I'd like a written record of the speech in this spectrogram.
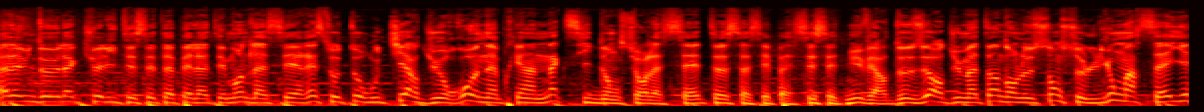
À la une de l'actualité, cet appel à témoins de la CRS autoroutière du Rhône après un accident sur la 7. Ça s'est passé cette nuit vers 2 heures du matin dans le sens Lyon-Marseille.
